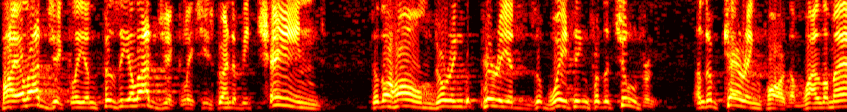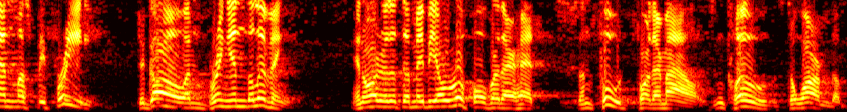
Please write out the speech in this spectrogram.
Biologically and physiologically, she's going to be chained to the home during the periods of waiting for the children and of caring for them, while the man must be free to go and bring in the living. in order that there may be a roof over their heads and food for their mouths and clothes to warm them.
